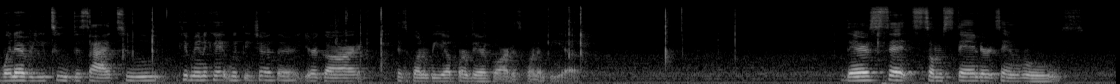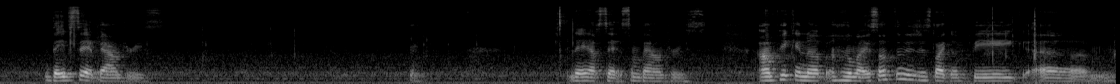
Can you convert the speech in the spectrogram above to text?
whenever you two decide to communicate with each other, your guard is going to be up or their guard is going to be up. There's set some standards and rules. They've set boundaries. They have set some boundaries. I'm picking up like something is just like a big um,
